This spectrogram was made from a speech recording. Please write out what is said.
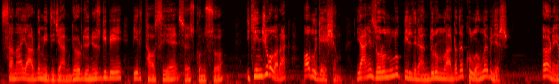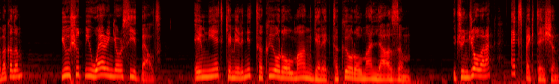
Sana yardım edeceğim. Gördüğünüz gibi bir tavsiye söz konusu. İkinci olarak obligation yani zorunluluk bildiren durumlarda da kullanılabilir. Örneğe bakalım. You should be wearing your seatbelt. Emniyet kemerini takıyor olman gerek, takıyor olman lazım. Üçüncü olarak expectation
